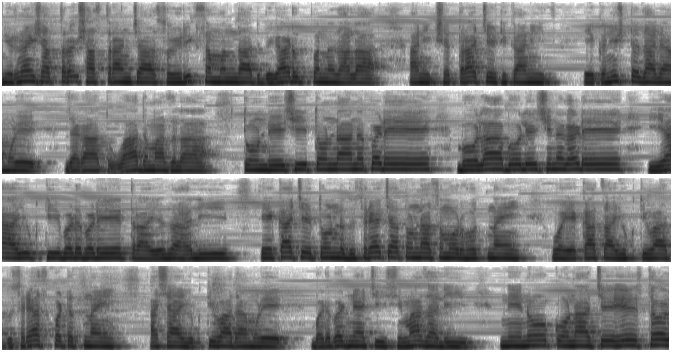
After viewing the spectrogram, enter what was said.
निर्णयशास्त्र शास्त्रांच्या सोयरिक संबंधात बिघाड उत्पन्न झाला आणि क्षेत्राचे ठिकाणीच एकनिष्ठ झाल्यामुळे जगात वाद माजला. तोंडेशी तोंडान पडे बोला बोलेशी न घडे. या युक्ती बडबडे त्राय झाली. एकाचे तोंड दुसऱ्याच्या तोंडासमोर होत नाही व एकाचा युक्तिवाद दुसऱ्यास पटत नाही. अशा युक्तिवादामुळे बडबडण्याची सीमा झाली. नेनो कोणाचे हे स्थळ?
